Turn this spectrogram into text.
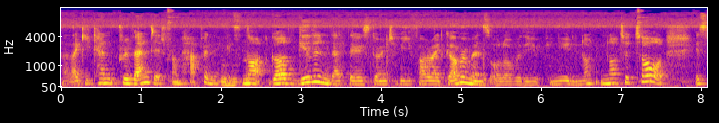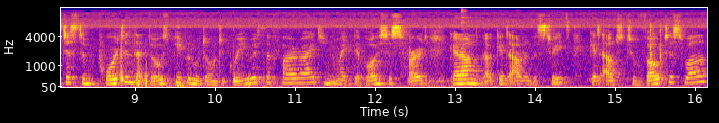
uh, like you can prevent it from happening. It's not God given that there is going to be far right governments all over the European Union. Not not at all. It's just important that those people who don't agree with the far right you know, make their voices heard, get on uh, get out on the streets, get out to vote as well,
